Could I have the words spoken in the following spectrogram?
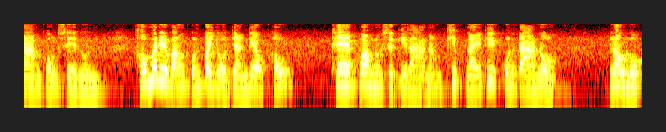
งามของเสียนุน เขาไม่ได้หวังผลประโยชน์อย่างเดียว เขาแคร์ความรู้สึกอีหลานะคลิปไหนที่คนด่าน้องเล่าลบ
